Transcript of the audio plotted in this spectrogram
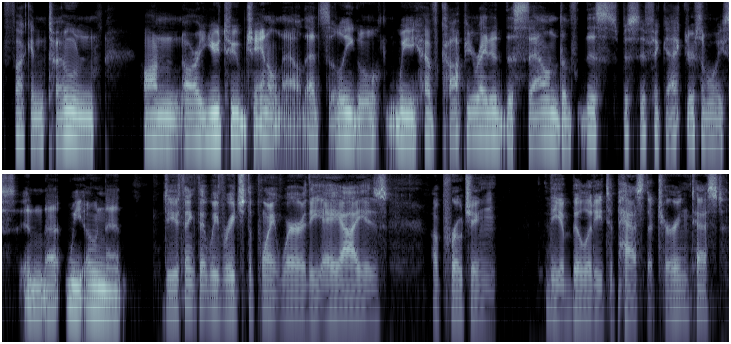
fucking tone on our YouTube channel now. That's illegal. We have copyrighted the sound of this specific actor's voice and that we own that. Do you think that we've reached the point where the AI is approaching the ability to pass the Turing test?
